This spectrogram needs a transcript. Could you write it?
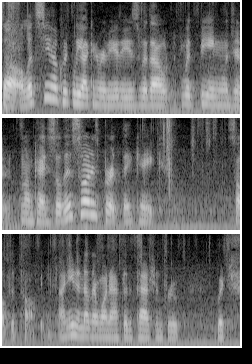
So let's see how quickly I can review these without with being legit. Okay, so this one is birthday cake, salted toffee. I need another one after the passion fruit, which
